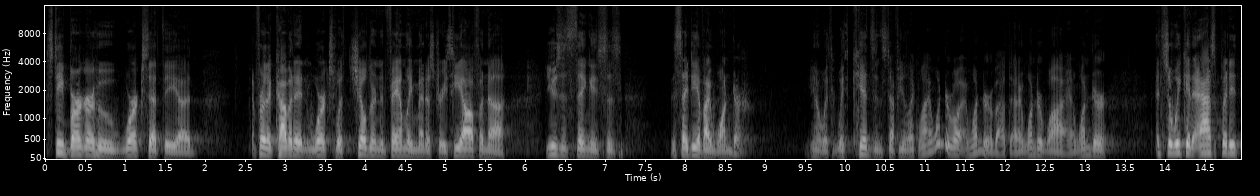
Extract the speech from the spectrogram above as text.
Steve Berger, who works at the, uh, for the covenant and works with children and family ministries, he often uh, uses thing. He says, this idea of I wonder. You know, with, with kids and stuff, you're like, well, I wonder, I wonder about that. I wonder why. I wonder and so we could ask, but it,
